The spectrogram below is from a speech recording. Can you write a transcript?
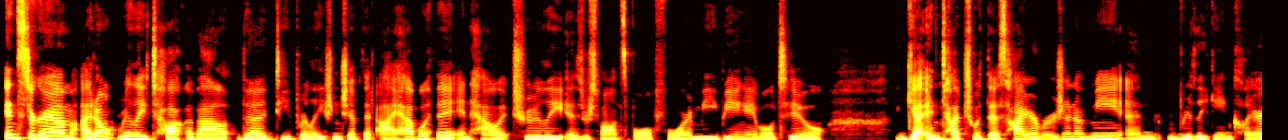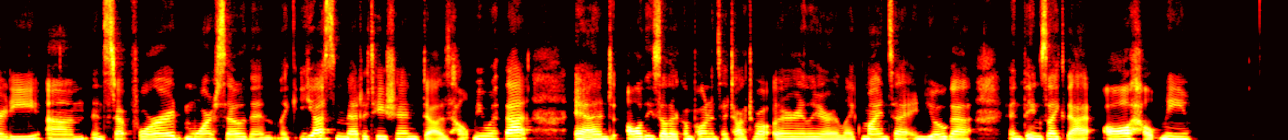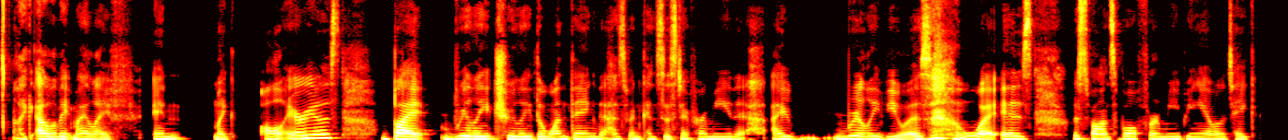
instagram i don't really talk about the deep relationship that i have with it and how it truly is responsible for me being able to get in touch with this higher version of me and really gain clarity um, and step forward more so than like yes meditation does help me with that. And all these other components i talked about earlier like mindset and yoga and things like that all help me like elevate my life in like all areas but really truly the one thing that has been consistent for me that i really view as what is responsible for me being able to take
